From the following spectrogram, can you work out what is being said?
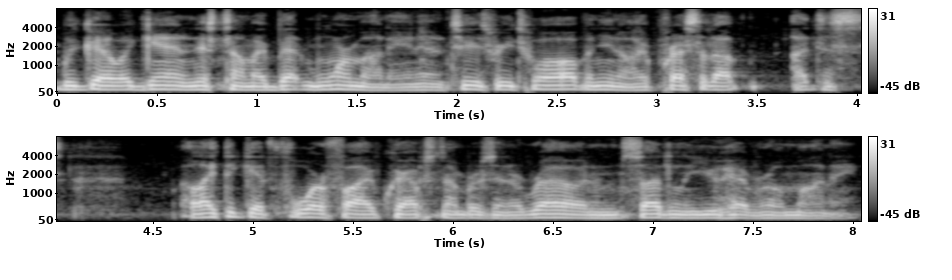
we go again, and this time I bet more money, and then two, three, twelve, and you know I press it up. I just I like to get four or five craps numbers in a row, and suddenly you have real money.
